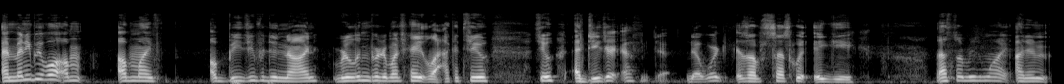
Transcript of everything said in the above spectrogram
And many people um of my of BG59 really pretty much hate Lakitu, too, and DJF Network is obsessed with Iggy. That's the reason why I didn't.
